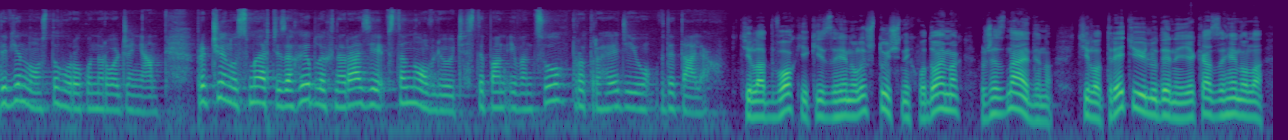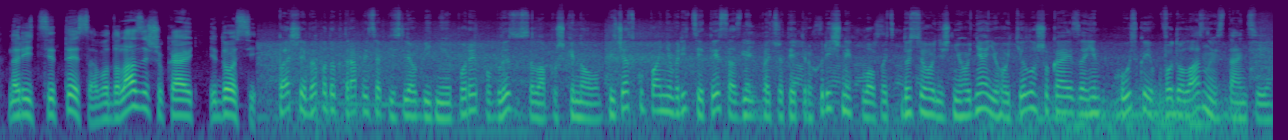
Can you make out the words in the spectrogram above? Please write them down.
90-го року народження. Причину смерті загиблих наразі встановлюють. Степан Іванцу про трагедію в деталях. Тіла двох, які загинули в штучних водоймах, вже знайдено. Тіло третьої людини, яка загинула на річці Тиса, водолази шукають і досі. Перший випадок трапився після обідньої пори поблизу села Пушкіново. Під час купання в річці Тиса зник 23-річний хлопець. До сьогоднішнього дня його тіло шукає загін Хуської водолазної станції.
